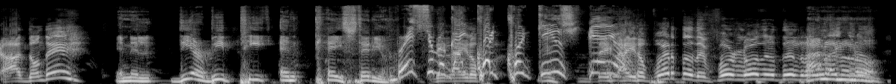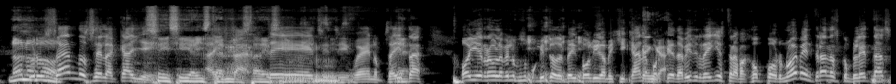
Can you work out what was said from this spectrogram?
¿A dónde? En el DRB PNK Stadium. Del, aero- del aeropuerto de Fort Lauderdale. Ah, no, no, no. No, no, no. Cruzándose la calle. Sí, sí, ahí está, Ahí está. está, sí, sí. sí. Bueno, pues ahí Ya. está. Oye, Raúl, hablemos un poquito del béisbol Liga Mexicana, Venga. porque David Reyes trabajó por nueve entradas completas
